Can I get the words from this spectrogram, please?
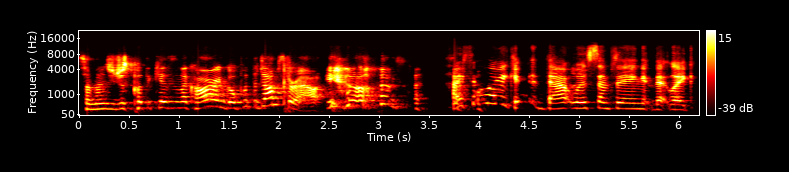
sometimes you just put the kids in the car and go put the dumpster out, you know? I feel like that was something that like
